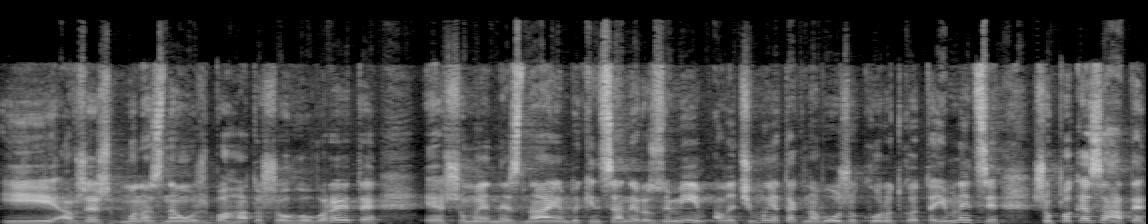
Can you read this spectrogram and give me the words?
І, а вже ж можна знову ж багато що говорити, е, що ми не знаємо, до кінця не розуміємо. Але чому я так навожу коротко таємниці, щоб показати,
